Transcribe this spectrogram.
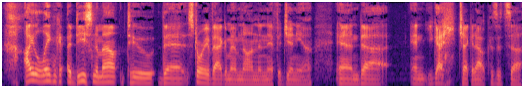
I link a decent amount to the story of Agamemnon and Iphigenia, and uh, and you guys should check it out because it's uh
